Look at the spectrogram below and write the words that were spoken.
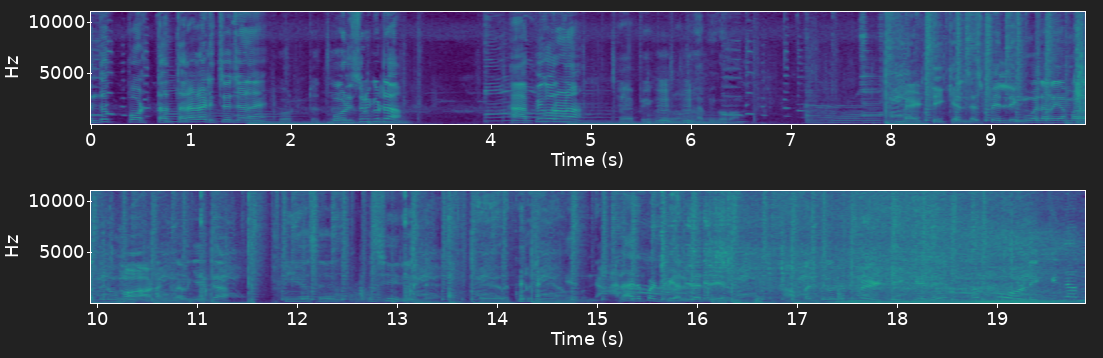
എന്ത് പൊട്ടത്തരട അടിച്ചു വെച്ചാണേ പോലീസ് വിളിക്കൂട്ടാ happy corona happy happy corona മെഡിക്കലിന്റെ സ്പെല്ലിംഗ് പോലെ അറിയാൻ പാടാത്തൊരു വാണങ്ങൾ ഇറങ്ങിയേക്ക. ശരിയല്ലേ? ഞാനാരും പഠിപ്പിക്കാറില്ല ചെയ്യുന്നു അവന്റെ ഒരു മെഡിക്കൽ കോളേജ് ഞാൻ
